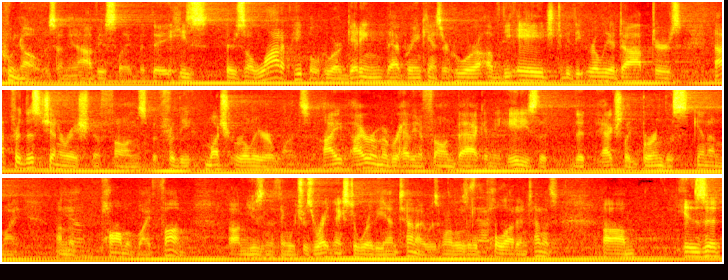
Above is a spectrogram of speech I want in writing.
who knows? I mean, obviously, but the, he's, there's a lot of people who are getting that brain cancer who are of the age to be the early adopters, not for this generation of phones, but for the much earlier ones. I, I remember having a phone back in the 80s that, that actually burned the skin on my, on Yeah. the palm of my thumb um, using the thing, which was right next to where the antenna was, one of those little pull-out antennas. Um, is it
